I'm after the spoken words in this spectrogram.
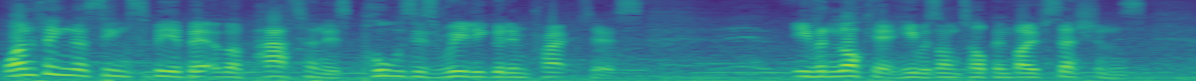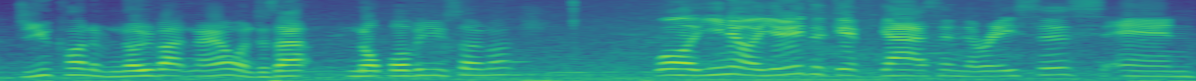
One thing that seems to be a bit of a pattern is Pauls is really good in practice. Even Lockett, he was on top in both sessions. Do you kind of know that now, and does that not bother you so much? Well, you know, you need to give gas in the races, and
